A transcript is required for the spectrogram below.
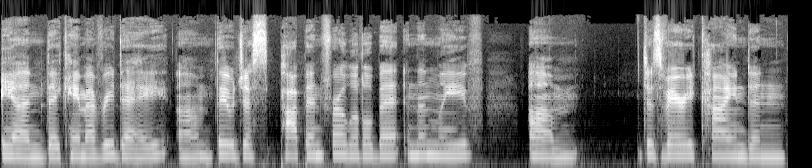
and they came every day. Um, they would just pop in for a little bit and then leave. Um, just very kind and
